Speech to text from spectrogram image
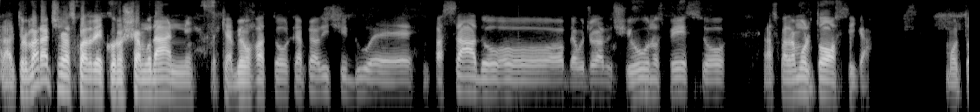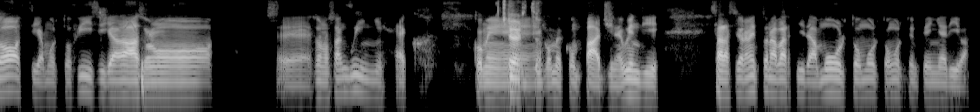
L'altro Maraccio è una squadra che conosciamo da anni, perché abbiamo fatto il campionato di C2 in passato, abbiamo giocato in C1 spesso, è una squadra molto ostica, molto ostica, molto fisica, sono, eh, sono sanguigni, ecco, come, certo. come compagine, quindi sarà sicuramente una partita molto, molto, molto impegnativa.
